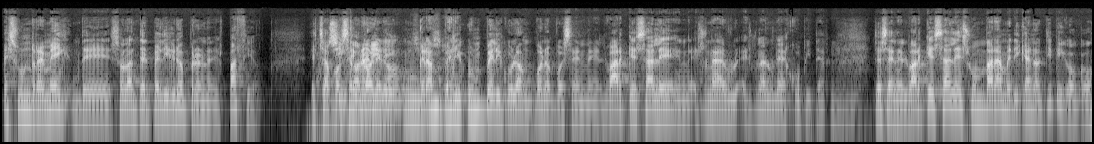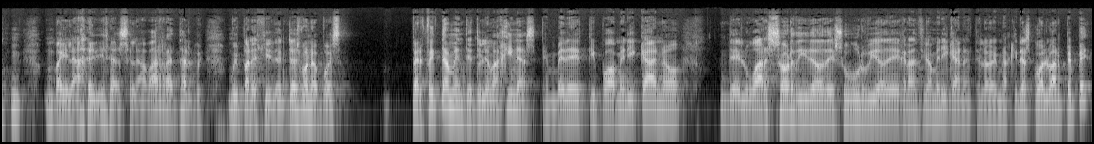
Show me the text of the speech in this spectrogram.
es un remake de Solo ante el peligro, pero en el espacio. Hecha por Sean Connery, ¿no? un gran peli- un peliculón. Bueno, pues en el bar que sale, en- es, una, es una luna de Júpiter. Entonces, en el bar que sale es un bar americano típico, con bailarinas en la barra, tal, muy, muy parecido. Entonces, bueno, pues perfectamente tú lo imaginas, en vez de tipo americano, de lugar sórdido, de suburbio de gran ciudad americana, te lo imaginas como el bar Pepe,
